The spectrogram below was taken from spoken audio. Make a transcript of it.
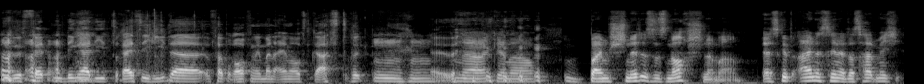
Diese fetten Dinger, die 30 Liter verbrauchen, wenn man einmal aufs Gas drückt. Mhm. Ja, genau. Beim Schnitt ist es noch schlimmer. Es gibt eine Szene, das hat mich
